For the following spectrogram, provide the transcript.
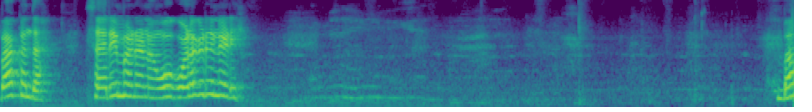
ಬಾಕಂದ ಸರಿ ಮಾಡೋಣ, ಹೋಗಿ ಒಳಗಡೆ ನಡಿ. ಬಾ.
